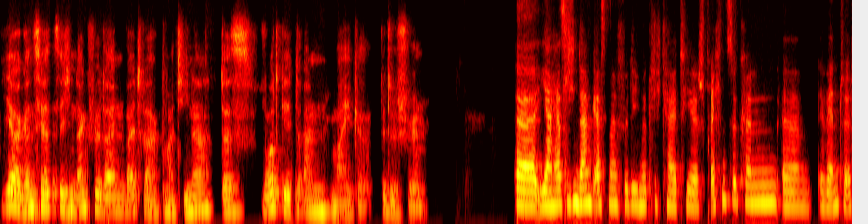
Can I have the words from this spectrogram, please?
Ja, ganz herzlichen Dank für deinen Beitrag, Martina. Das Wort geht an Maike. Bitte schön. Äh, ja, herzlichen Dank erstmal für die Möglichkeit, hier sprechen zu können. Ähm, eventuell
